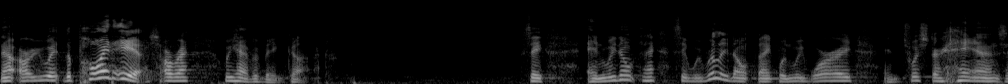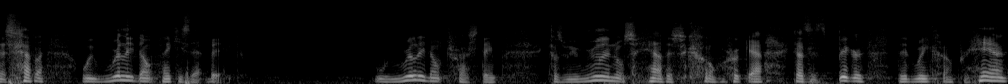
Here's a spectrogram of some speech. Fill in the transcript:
Now, are you with? The point is, all right, we have a big God. See, and we don't think, see, we really don't think when we worry and twist our hands and stuff, we really don't think he's that big. We really don't trust him because we really don't see how this is going to work out because it's bigger than we comprehend.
